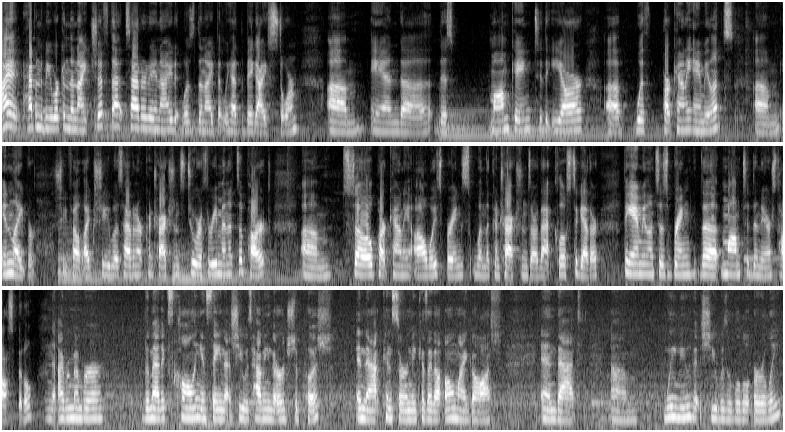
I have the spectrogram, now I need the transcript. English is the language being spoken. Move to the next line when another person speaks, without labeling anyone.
I happened to be working the night shift that Saturday night. It was the night that we had the big ice storm. Um, and uh, this mom came to the ER uh, with Park County Ambulance um, in labor. She felt like she was having her contractions two or three minutes apart. Um, so Park County always brings, when the contractions are that close together, the ambulances bring the mom to the nearest hospital.
And I remember the medics calling and saying that she was having the urge to push, and that concerned me because I thought, oh my gosh, and that um, we knew that she was a little early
